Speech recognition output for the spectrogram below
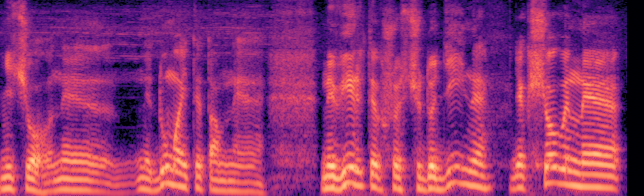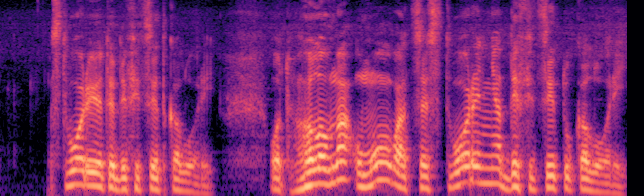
нічого. Не, не думайте там, не, не вірте в щось чудодійне, якщо ви не створюєте дефіцит калорій. От головна умова це створення дефіциту калорій.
